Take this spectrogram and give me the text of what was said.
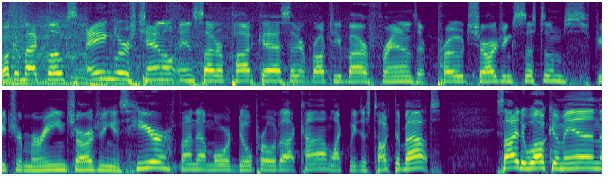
Welcome back, folks. Anglers Channel Insider Podcast. That brought to you by our friends at Pro Charging Systems. Future Marine Charging is here. Find out more at dualpro.com, like we just talked about. Excited to welcome in.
